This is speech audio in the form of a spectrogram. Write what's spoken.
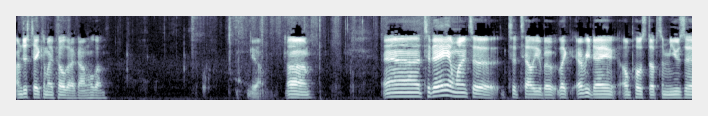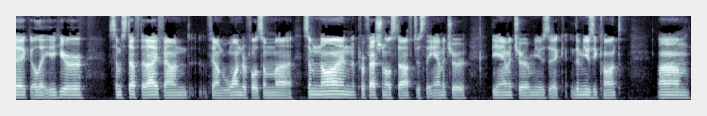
I'm just taking my pill that I found. Hold on. Yeah. Um and today I wanted to to tell you about like every day I'll post up some music, I'll let you hear some stuff that I found found wonderful, some uh some non-professional stuff, just the amateur the amateur music, the music. Um,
